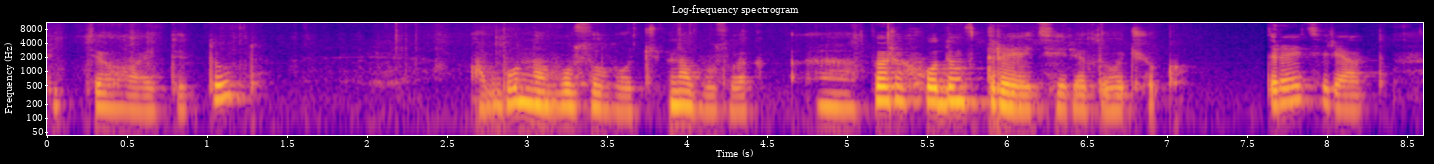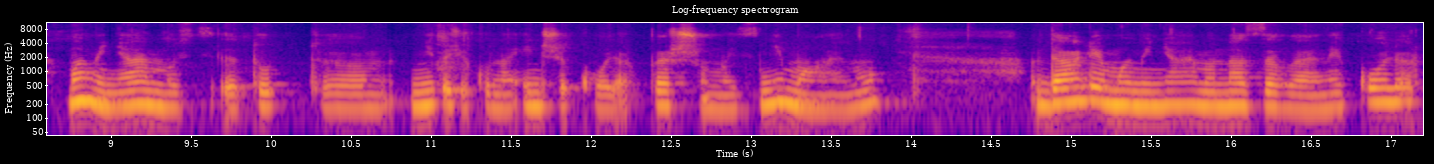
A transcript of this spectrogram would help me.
Підтягайте тут або на, вузолоч, на вузлик. Е, Переходимо в третій рядочок. Третій ряд ми міняємо тут е, ніточку на інший колір. Першу ми знімаємо. Далі ми міняємо на зелений колір.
